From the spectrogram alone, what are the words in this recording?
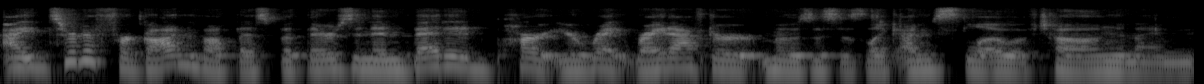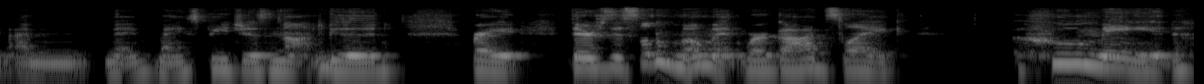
I, would sort of forgotten about this, but there's an embedded part. You're right. Right after Moses is like, I'm slow of tongue and I'm, I'm, my, my speech is not good. Right. There's this little moment where God's like, who made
